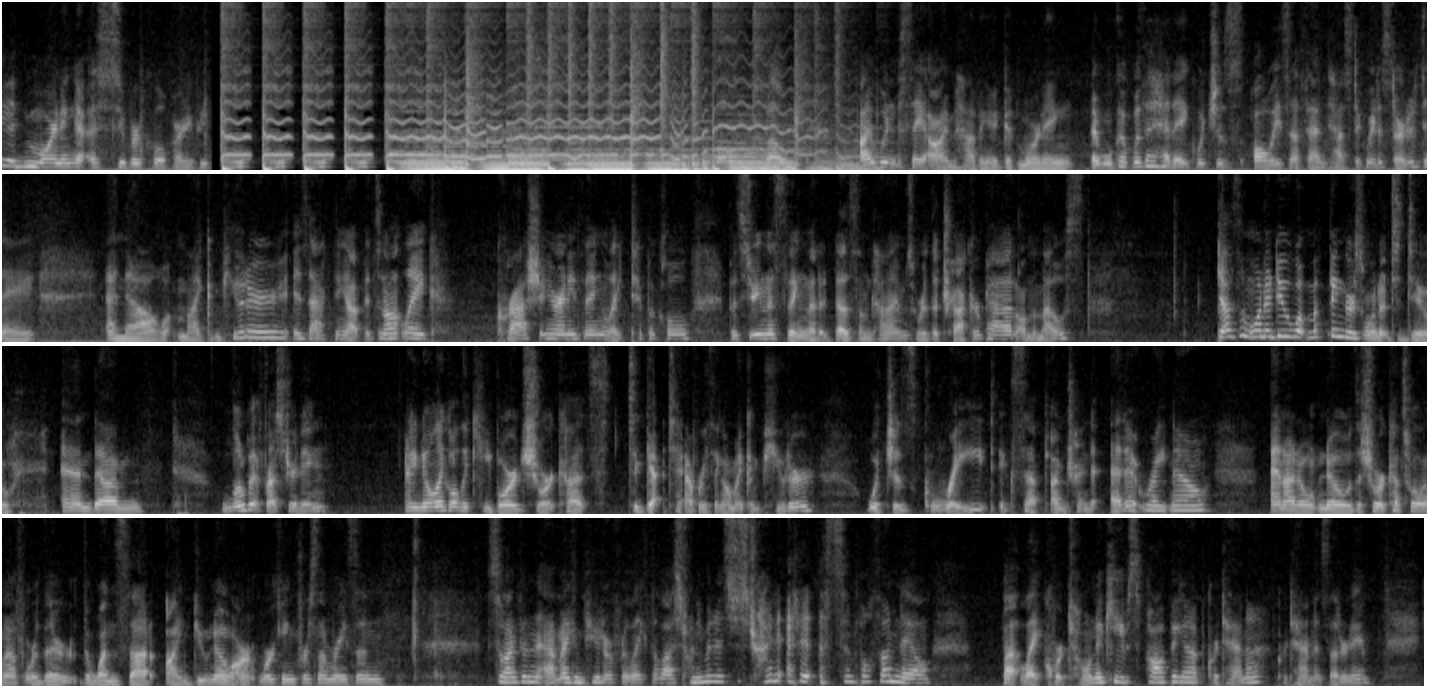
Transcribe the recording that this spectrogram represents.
Good morning, a super cool party people. Well, I wouldn't say I'm having a good morning. I woke up with a headache, which is always a fantastic way to start a day. And now my computer is acting up. It's not like crashing or anything like typical, but it's doing this thing that it does sometimes where the tracker pad on the mouse doesn't want to do what my fingers want it to do. And um, a little bit frustrating. I know like all the keyboard shortcuts to get to everything on my computer, which is great, except I'm trying to edit right now and I don't know the shortcuts well enough or they're the ones that I do know aren't working for some reason. So I've been at my computer for like the last 20 minutes just trying to edit a simple thumbnail. But like Cortana keeps popping up. Cortana? Cortana, is that her name?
